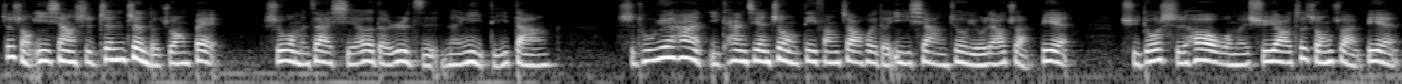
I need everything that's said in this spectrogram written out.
这种意象是真正的装备，使我们在邪恶的日子能以抵挡。使徒约翰一看见这种地方教会的意象，就有了转变。许多时候，我们需要这种转变。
